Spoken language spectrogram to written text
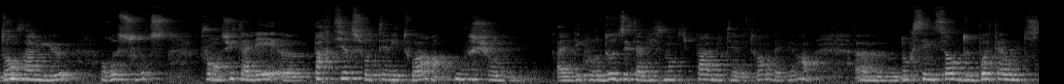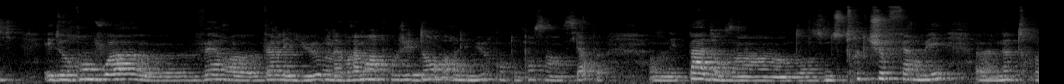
dans un lieu ressources pour ensuite aller partir sur le territoire ou sur aller découvrir d'autres établissements qui parlent du territoire d'ailleurs. donc c'est une sorte de boîte à outils et de renvoi euh, vers, euh, vers les lieux. On a vraiment un projet dans hors les murs quand on pense à un SIAP. On n'est pas dans, un, dans une structure fermée. Euh, notre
